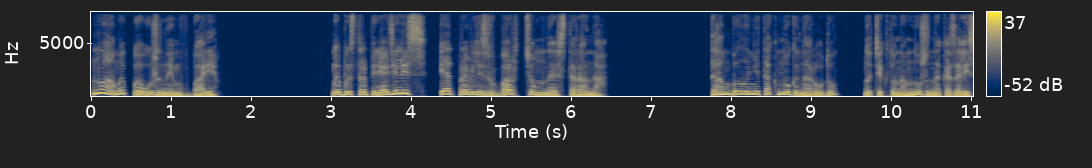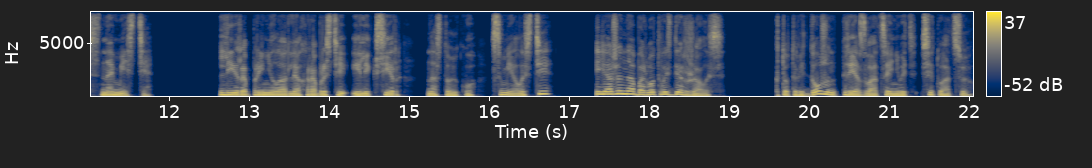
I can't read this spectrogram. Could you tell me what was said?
Ну а мы поужинаем в баре. Мы быстро переоделись и отправились в бар «Темная сторона». Там было не так много народу, но те, кто нам нужен, оказались на месте. Лира приняла для храбрости эликсир настойку смелости, я же, наоборот, воздержалась. Кто-то ведь должен трезво оценивать ситуацию.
